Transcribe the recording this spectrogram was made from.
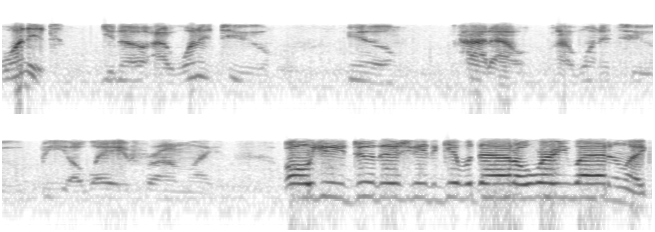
wanted. You know, I wanted to, you know, hide out. I wanted to be away from like, oh, you need to do this, you need to get with that, or where are you at, and like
